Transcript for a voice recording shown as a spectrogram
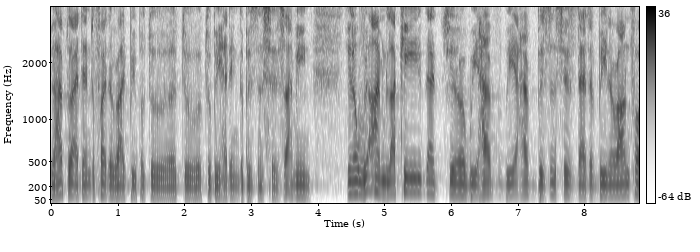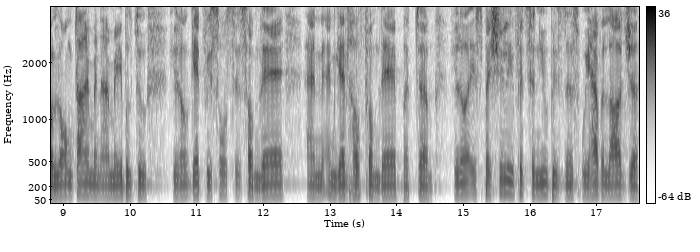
you have to identify the right people to uh, to to be heading the businesses. I mean, you know, I'm lucky that uh, we have we have businesses that have been around for a long time, and I'm able to, you know, get resources from there and and get help from there. But um, you know, especially if it's a new business, we have a large uh,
